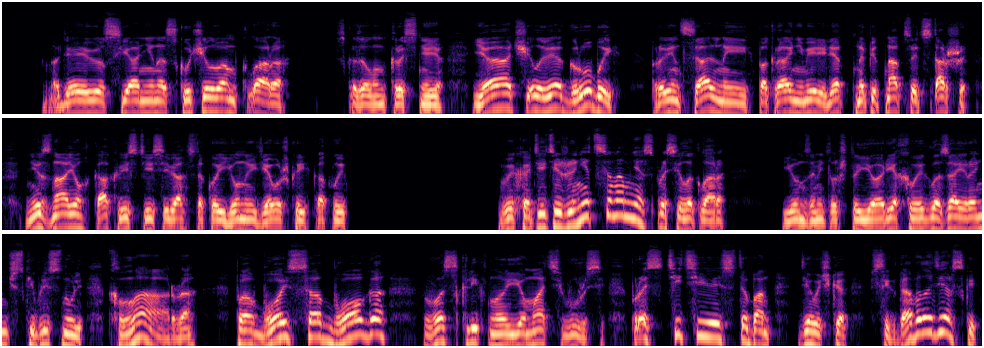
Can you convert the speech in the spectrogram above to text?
— Надеюсь, я не наскучил вам, Клара, — сказал он краснея. — Я человек грубый, провинциальный, по крайней мере, лет на пятнадцать старше. Не знаю, как вести себя с такой юной девушкой, как вы. — Вы хотите жениться на мне? — спросила Клара. И он заметил, что ее ореховые глаза иронически блеснули. — Клара! «Побойся Бога!» — воскликнула ее мать в ужасе. «Простите Эстебан, девочка всегда была дерзкой».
